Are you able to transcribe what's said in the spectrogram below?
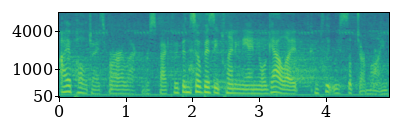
I apologize for our lack of respect. We've been so busy planning the annual gala, it completely slipped our mind.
